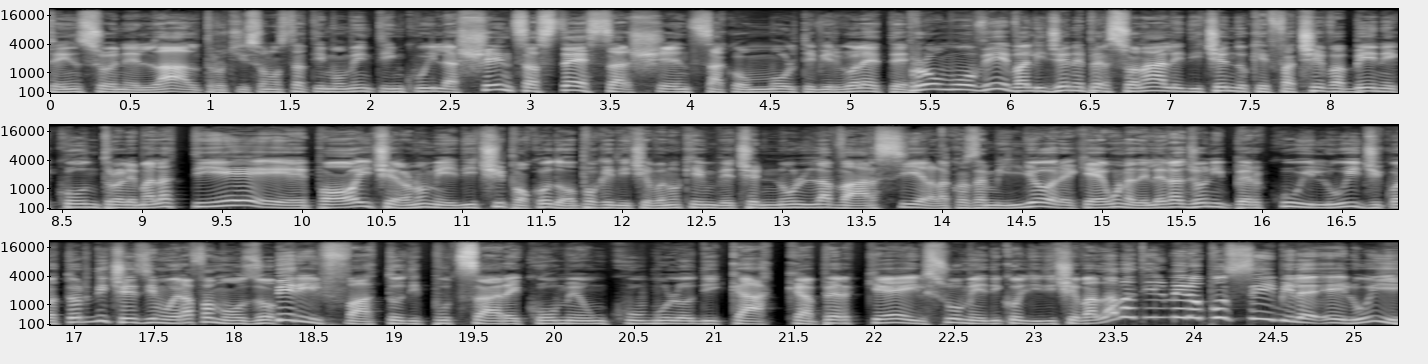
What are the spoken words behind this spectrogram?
senso e nell'altro. Ci sono stati momenti in cui la scienza stessa, scienza con molte virgolette, promuoveva l'igiene personale dicendo che faceva bene contro le malattie e poi c'erano medici poco dopo che dicevano che invece non lavarsi era la cosa migliore, che è una delle ragioni per cui Luigi XIV era famoso per il fatto di puzzare come un cumulo di cacca, perché il suo medico gli diceva lavati il meno possibile e lui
